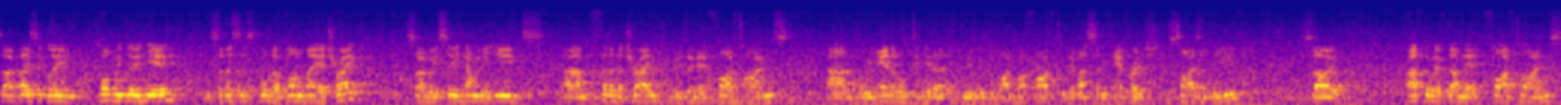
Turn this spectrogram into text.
So basically, what we do here, so this is called a Von Bayer tray. So we see how many eggs um, fit in the tray. We do that five times. Um, we add it all together and then we divide by five to give us an average size of the egg. So after we've done that five times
